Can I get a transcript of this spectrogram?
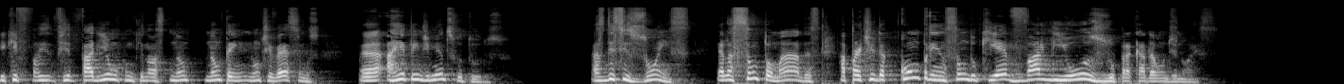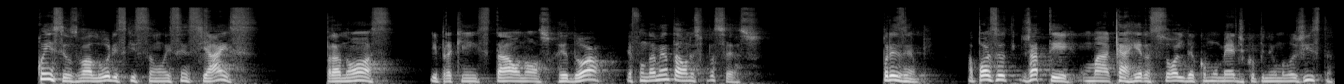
e que fariam com que nós não, não, tem, não tivéssemos uh, arrependimentos futuros. As decisões, elas são tomadas a partir da compreensão do que é valioso para cada um de nós. Conhecer os valores que são essenciais para nós e para quem está ao nosso redor é fundamental nesse processo. Por exemplo, após eu já ter uma carreira sólida como médico pneumologista,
